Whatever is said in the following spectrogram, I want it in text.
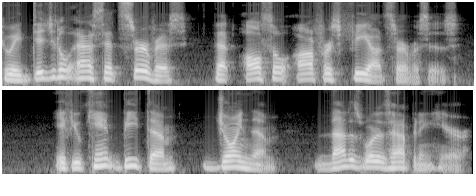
to a digital asset service that also offers fiat services. If you can't beat them, join them. That is what is happening here.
